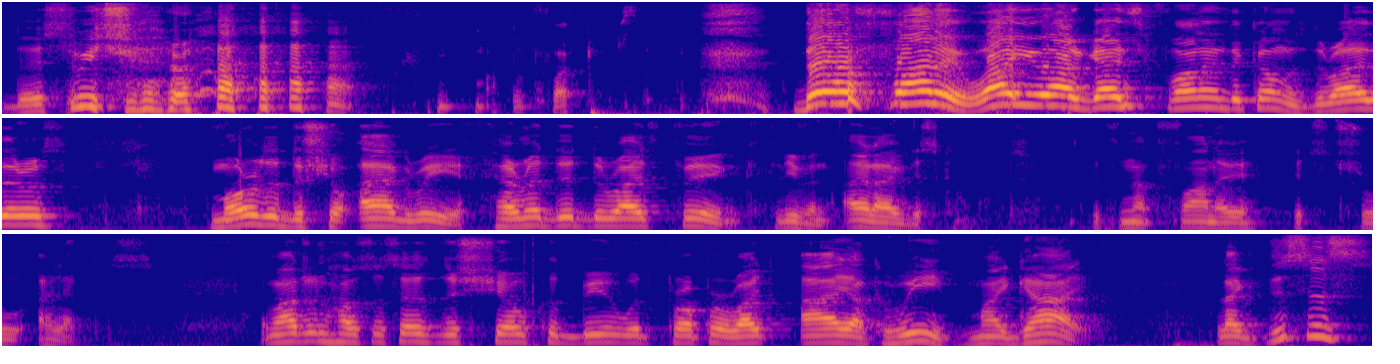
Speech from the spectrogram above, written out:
The Switcher. Motherfuckers. They are funny. Why you are guys funny in the comments? The writers more than the show. I agree. Henry did the right thing. Leaving. I like this comment. It's not funny. It's true. I like this. Imagine how success this show could be with proper right. I agree, my guy. Like this is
